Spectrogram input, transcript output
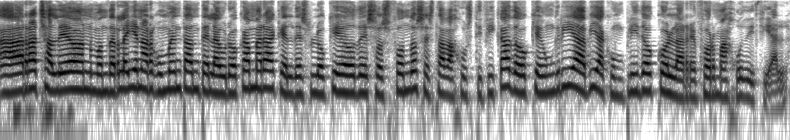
A Racha León, von der Leyen argumenta ante la Eurocámara que el desbloqueo de esos fondos estaba justificado, que Hungría había cumplido con la reforma judicial.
